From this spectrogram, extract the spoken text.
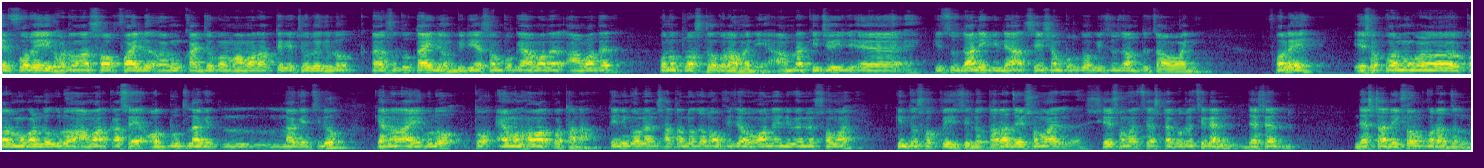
এরপরে এই ঘটনার সব ফাইল এবং কার্যক্রম আমার হাত থেকে চলে গেল। তা শুধু তাই নয়, বিডিআর সম্পর্কে আমাদের আমাদের কোনো প্রশ্ন করা হয়নি। আমরা কিছুই কিছু জানি কি না সেই সম্পর্কেও কিছু জানতে চাওয়া হয়নি। ফলে এসব কর্ম, কর্মকাণ্ডগুলো আমার কাছে অদ্ভুত লাগে, লাগেছিল। কেননা এগুলো তো এমন হওয়ার কথা না। তিনি বলেন সাতান্ন জন অফিসার ওয়ান ইলেভেনের সময় কিন্তু সক্রিয় ছিল। তারা যে সময়, সে সময় চেষ্টা করেছিলেন দেশের, দেশটা রিফর্ম করার জন্য।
